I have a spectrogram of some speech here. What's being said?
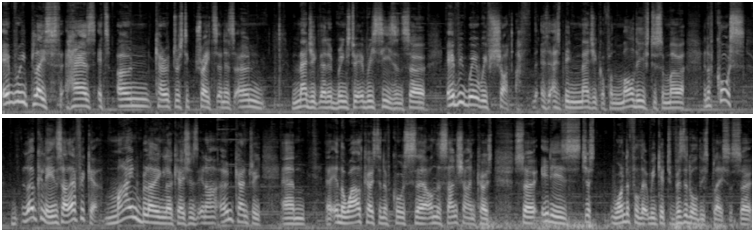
every place has its own characteristic traits and its own magic that it brings to every season. So everywhere we've shot has been magical, from the Maldives to Samoa, and of course locally in South Africa, mind-blowing locations in our own country, um, uh, in the Wild Coast and of course uh, on the Sunshine Coast. So it is just wonderful that we get to visit all these places. So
